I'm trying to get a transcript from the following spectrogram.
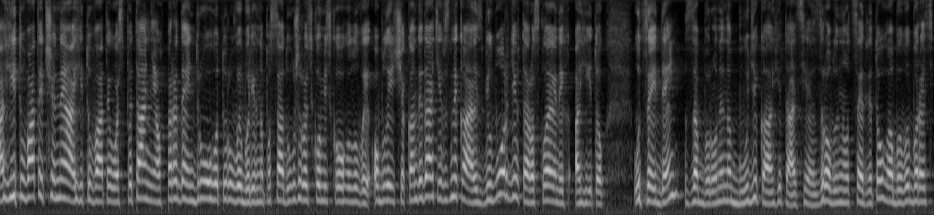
Агітувати чи не агітувати? Ось питання. В переддень другого туру виборів на посаду Ужгородського міського голови обличчя кандидатів зникають з білбордів та розклеєних агіток. У цей день заборонена будь-яка агітація. Зроблено це для того, аби виборець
